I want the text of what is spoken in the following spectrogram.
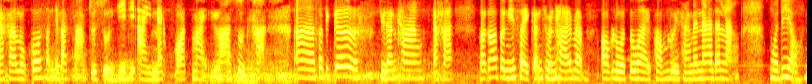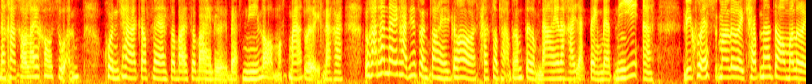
นะคะ โลโก้สัญลักษณ์ 3.0 DDI Max Ford ใหม่ล่าสุดค่ะอ่าสติกเกอร์อยู่ด้านข้างนะคะ แล้วก็ตัวนี้ใส่กันชนท้ายแบบออฟโรดด้วย พร้อมลุยทั้งด้านหน้าด้านหลัง หัวเดี่ยวนะคะ เข้าไล่เข้าสวนขนชากาแฟสบายๆเลย แบบนี้หล่อมากๆเลยนะคะ ลูกค้าท่านใดค่ะที่สนใจก็ทักสอบถามเพิ่มเติมได้นะคะ อยากแต่งแบบนี้อะรีเควสมาเลยแคปหน้าจอมาเลย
